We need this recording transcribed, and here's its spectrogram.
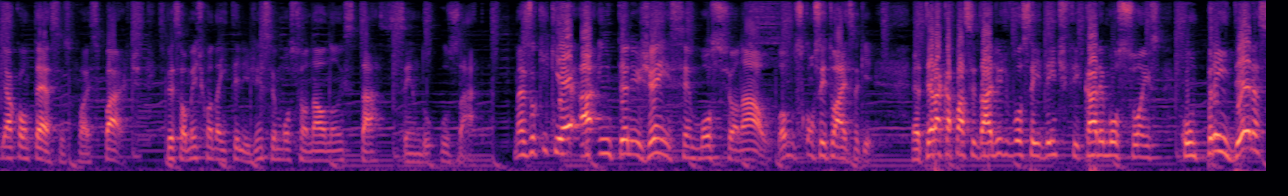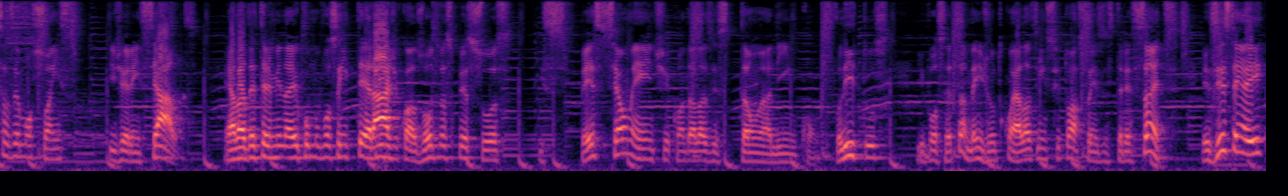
E acontece, isso faz parte. Especialmente quando a inteligência emocional não está sendo usada. Mas o que é a inteligência emocional? Vamos conceituar isso aqui. É ter a capacidade de você identificar emoções, compreender essas emoções e gerenciá-las. Ela determina aí como você interage com as outras pessoas, especialmente quando elas estão ali em conflitos e você também junto com elas em situações estressantes. Existem aí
